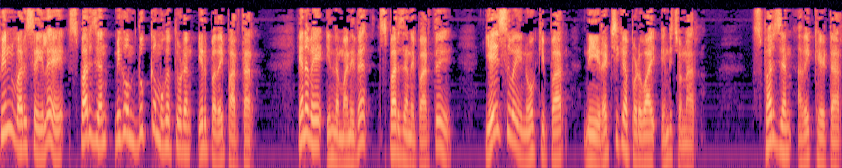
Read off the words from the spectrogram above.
பின் வரிசையிலே ஸ்பர்ஜன் மிகவும் துக்க முகத்துடன் இருப்பதை பார்த்தார். எனவே இந்த மனிதர் ஸ்பர்ஜனை பார்த்து இயேசுவை நோக்கிப்பார் நீ ரட்சிக்கப்படுவாய் என்று சொன்னார். ஸ்பர்ஜன் அதை கேட்டார்.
